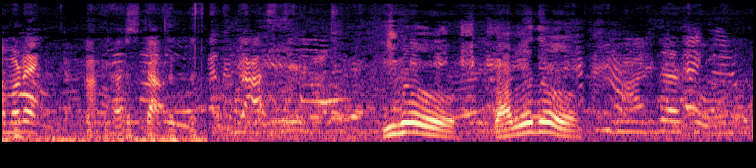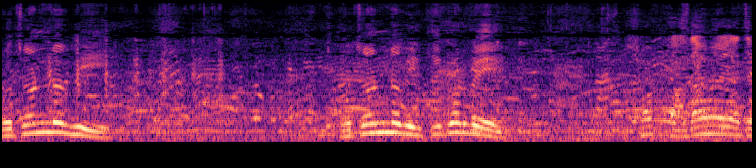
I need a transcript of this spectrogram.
আমারও একটা। আচ্ছা। আকাশটা ভালো তো? প্রচণ্ড ভিড়। প্রচণ্ড ভিড় কি করবে? সব কাদা হয়ে গেছে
